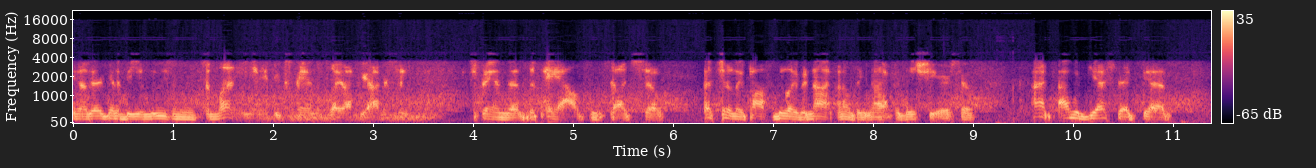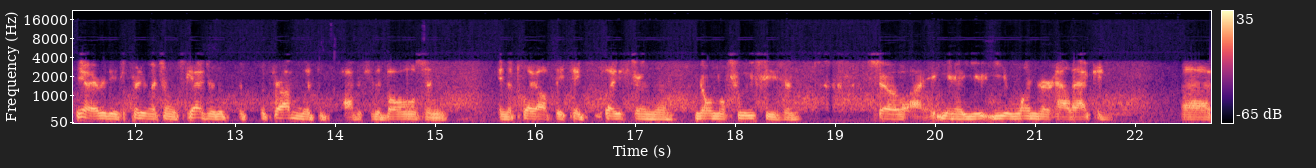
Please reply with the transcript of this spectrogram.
you know, they're going to be losing some money if you expand the playoff. You obviously expand the, the payouts and such. So that's certainly a possibility, but not I don't think not for this year. So I, I would guess that uh, you know everything's pretty much on schedule. The, the, problem with the, obviously the bowls and in the playoff they take place during the normal flu season. So you know you you wonder how that could uh,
